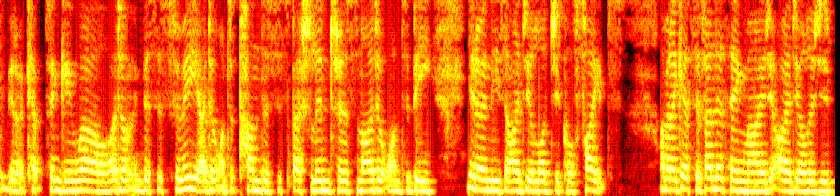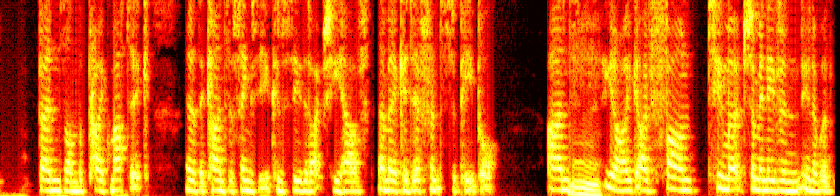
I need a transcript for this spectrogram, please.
you know, kept thinking, well, I don't think this is for me. I don't want to pander to special interests and I don't want to be, you know, in these ideological fights. I mean, I guess if anything, my ideology bends on the pragmatic, you know, the kinds of things that you can see that actually have and make a difference to people. And, mm. you know, I, I've found too much. I mean, even, you know, with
